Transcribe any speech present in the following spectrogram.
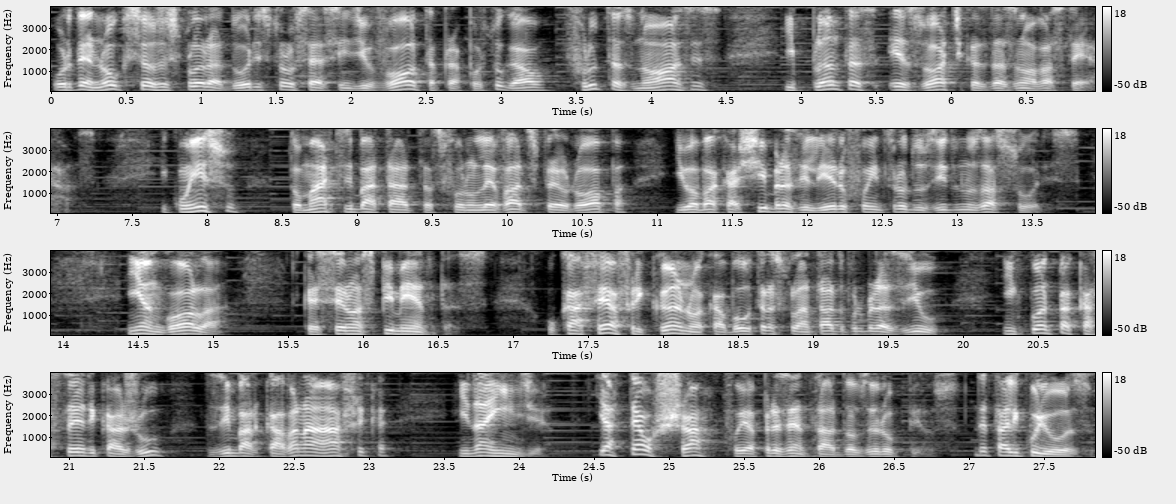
ordenou que seus exploradores trouxessem de volta para Portugal frutas, nozes e plantas exóticas das novas terras. E com isso, tomates e batatas foram levados para a Europa e o abacaxi brasileiro foi introduzido nos Açores. Em Angola, cresceram as pimentas. O café africano acabou transplantado para o Brasil, enquanto a castanha de caju desembarcava na África e na Índia. E até o chá foi apresentado aos europeus. Detalhe curioso:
